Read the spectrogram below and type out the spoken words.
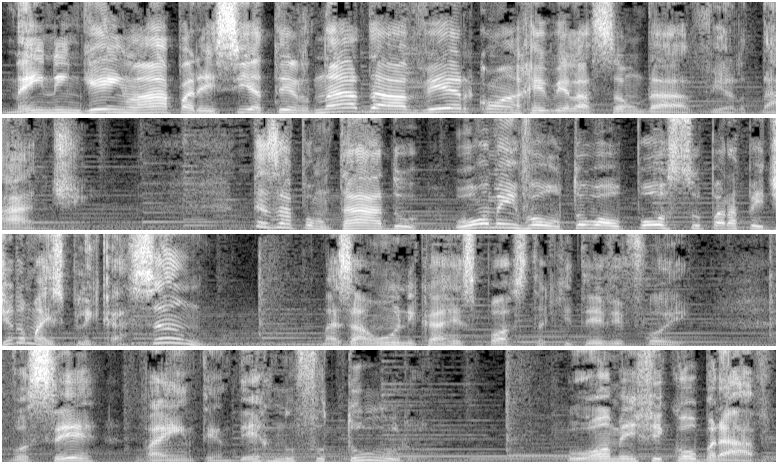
nem ninguém lá parecia ter nada a ver com a revelação da verdade. Desapontado, o homem voltou ao poço para pedir uma explicação. Mas a única resposta que teve foi: Você vai entender no futuro. O homem ficou bravo,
